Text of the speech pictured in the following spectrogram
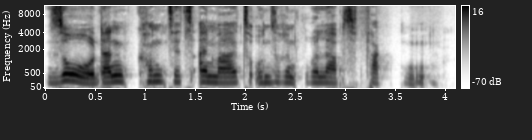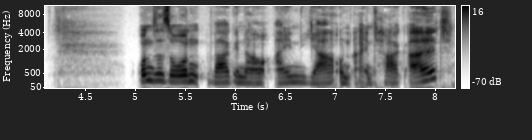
So, dann kommt jetzt einmal zu unseren Urlaubsfakten. Unser Sohn war genau ein Jahr und ein Tag alt,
